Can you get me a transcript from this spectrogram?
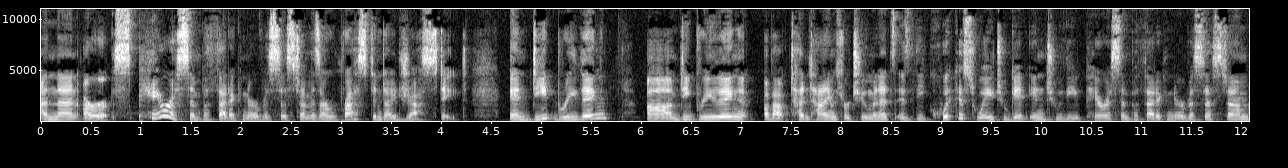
And then our parasympathetic nervous system is our rest and digest state. And deep breathing um, deep breathing about 10 times for two minutes is the quickest way to get into the parasympathetic nervous system,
